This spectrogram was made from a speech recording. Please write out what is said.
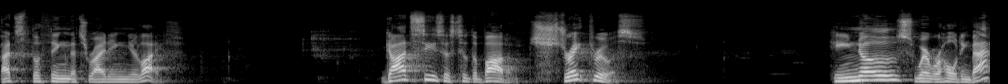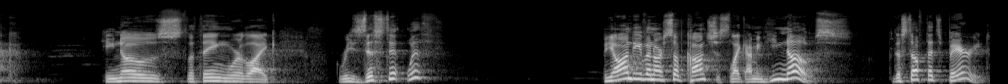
That's the thing that's writing your life. God sees us to the bottom, straight through us. He knows where we're holding back. He knows the thing we're like resistant with. Beyond even our subconscious. Like, I mean, He knows the stuff that's buried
